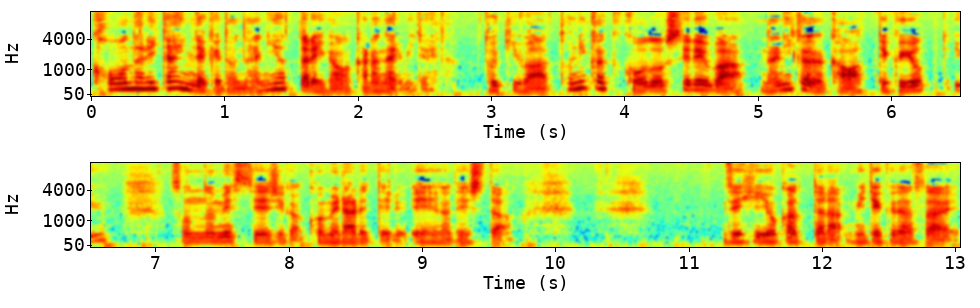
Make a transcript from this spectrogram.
こうなりたいんだけど何やったらいいかわからないみたいな時はとにかく行動してれば何かが変わっていくよっていうそんなメッセージが込められている映画でした。是非よかったら見てください。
